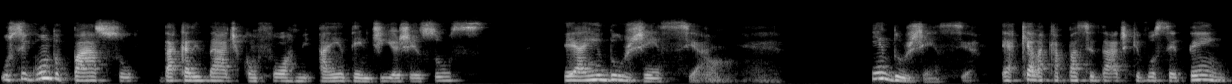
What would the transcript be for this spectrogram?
O segundo passo da caridade conforme a entendia Jesus é a indulgência. Indulgência é aquela capacidade que você tem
